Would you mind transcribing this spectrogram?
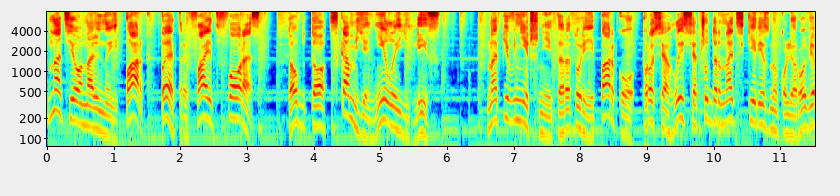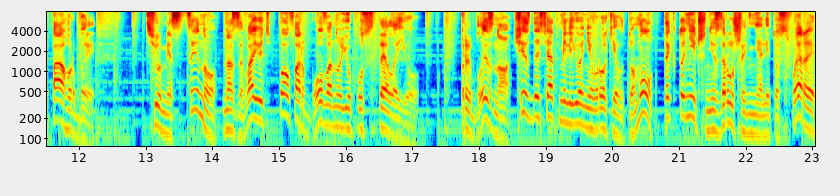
національний парк Petrified Forest, тобто скам'янілий ліс. На північній території парку просяглися чудернацькі різнокольорові пагорби. Цю місцину називають пофарбованою пустелею. Приблизно 60 мільйонів років тому тектонічні зрушення літосфери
